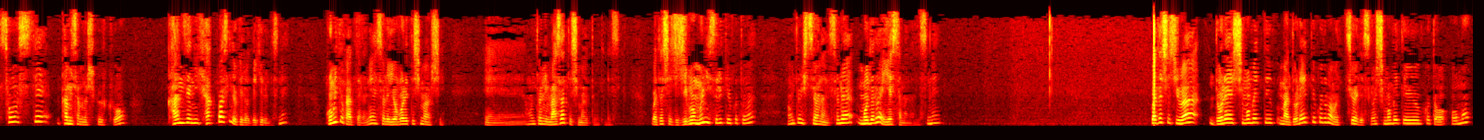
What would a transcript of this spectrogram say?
そうして神様の祝福を完全に100%受けることができるんですね。ゴミとかあったらね、それ汚れてしまうし、えー、本当に混ざってしまうということです。私たち自分を無にするということは、本当に必要なんです。それは、モデルはイエス様なんですね。私たちは、奴隷、しもべっていう、まあ、奴隷っていう言葉も強いですが、しもべということも、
